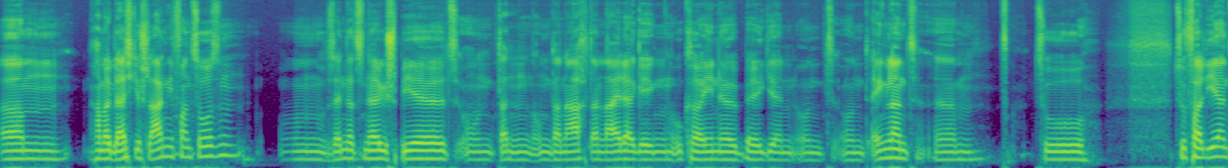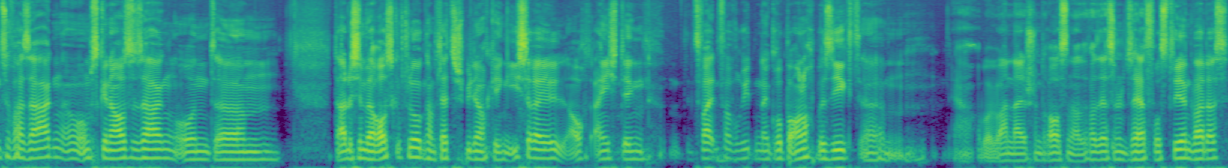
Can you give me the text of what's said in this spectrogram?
Ähm, haben wir gleich geschlagen, die Franzosen. Ähm, sensationell gespielt und dann um danach dann leider gegen Ukraine, Belgien und, und England ähm, zu, zu verlieren, zu versagen, um es genau zu sagen. Und ähm, dadurch sind wir rausgeflogen, haben das letzte Spiel noch gegen Israel, auch eigentlich den, den zweiten Favoriten der Gruppe auch noch besiegt. Ähm, ja, aber wir waren leider schon draußen. Also war sehr, sehr frustrierend war das.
